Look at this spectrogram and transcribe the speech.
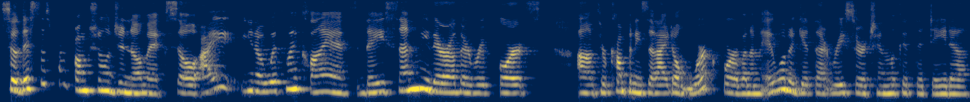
So this is from functional genomics. So I, you know, with my clients, they send me their other reports uh, through companies that I don't work for, but I'm able to get that research and look at the data.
